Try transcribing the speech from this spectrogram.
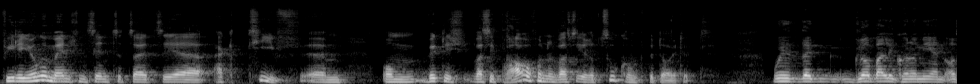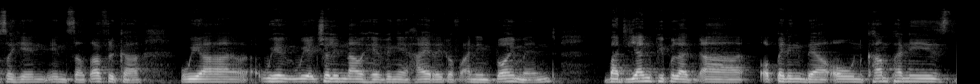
Viele junge Menschen sind zurzeit sehr aktiv, ähm, um wirklich, was sie brauchen und was ihre Zukunft bedeutet. With the global economy and also here in, in South Africa, we are we we actually now having a high rate of unemployment. But young people are, are opening their own companies,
